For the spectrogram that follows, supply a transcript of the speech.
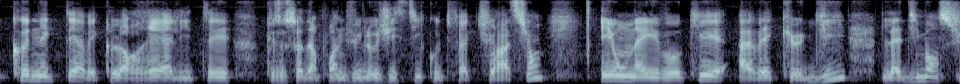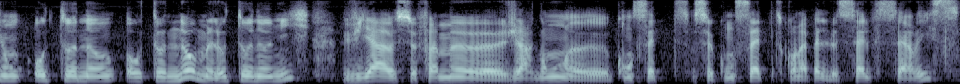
connectée avec leur réalité, que ce soit d'un point de vue logistique ou de facturation. Et on a évoqué avec Guy la dimension autonome, autonome l'autonomie, via ce fameux jargon, euh, concept, ce concept qu'on appelle le self-service.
